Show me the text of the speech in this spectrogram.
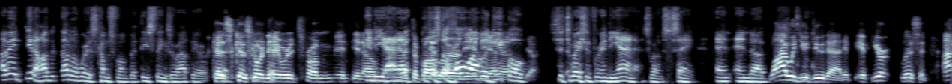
I mean, you know, I don't know where this comes from, but these things are out there. Because because Gordon Hayward's from you know Indiana. There's the whole the Oladipo yeah. situation for Indiana. Is what I'm saying. And and uh, why would you do that if if you're listen? I,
